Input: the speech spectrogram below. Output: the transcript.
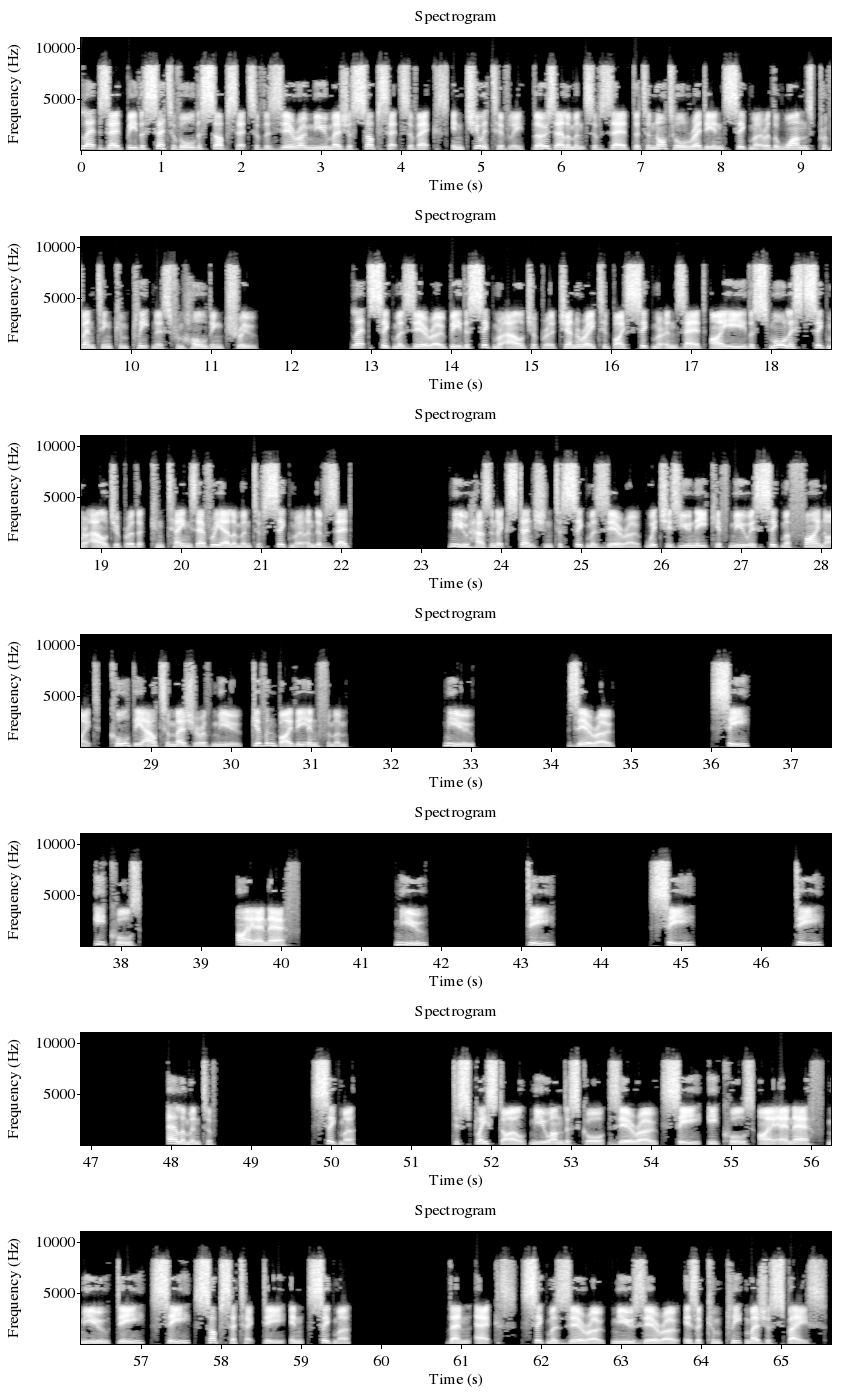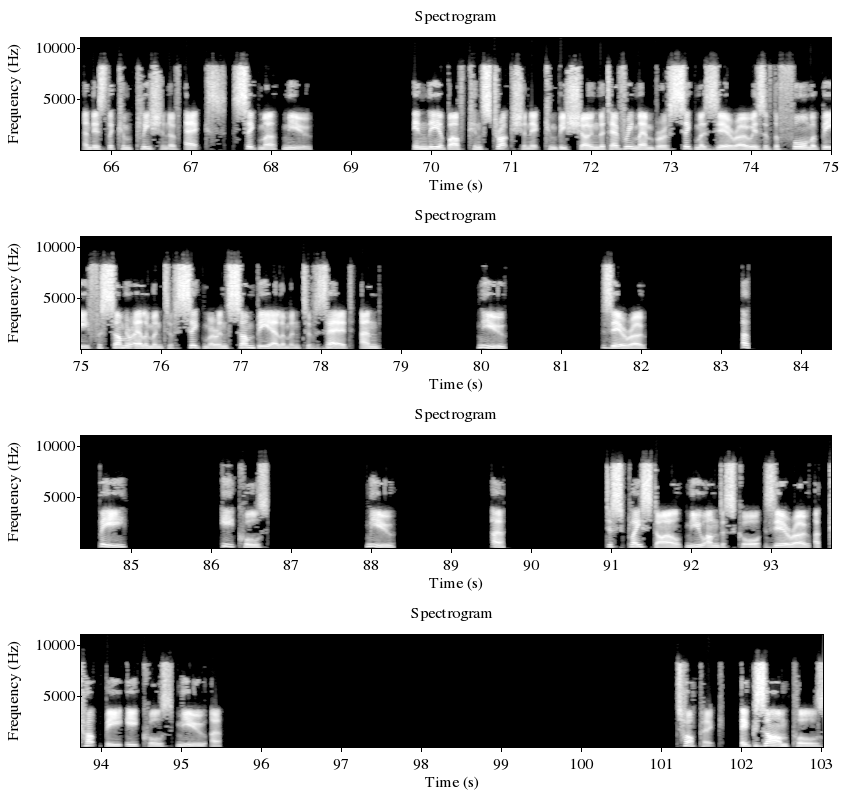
let Z be the set of all the subsets of the zero mu measure subsets of X intuitively, those elements of Z that are not already in sigma are the ones preventing completeness from holding true. Let sigma 0 be the sigma algebra generated by sigma and Z i.e. the smallest sigma algebra that contains every element of sigma and of Z Mu has an extension to sigma 0 which is unique if mu is sigma finite, called the outer measure of mu, given by the infimum mu 0 c equals inf mu d c d element of sigma display style mu underscore zero c equals inf mu d c subset d in sigma. Then x sigma zero mu zero is a complete measure space and is the completion of x sigma mu. In the above construction it can be shown that every member of sigma 0 is of the former B for some element of sigma and some B element of Z, and mu 0 a b equals mu a display style mu underscore 0 a cup b equals mu a topic. Examples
